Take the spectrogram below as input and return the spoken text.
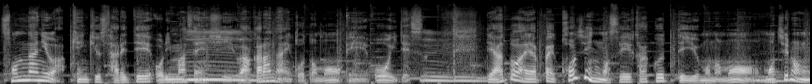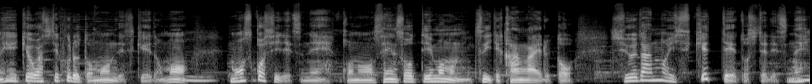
そんなには研究されておりませんしうん。わからないことも、えー多いです。うん。であとはやっぱり個人の性格っていうものもうん。もちろん影響はしてくると思うんですけれども、うん。もう少しですねこの戦争っていうものについて考えると集団の意思決定としてですね、う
